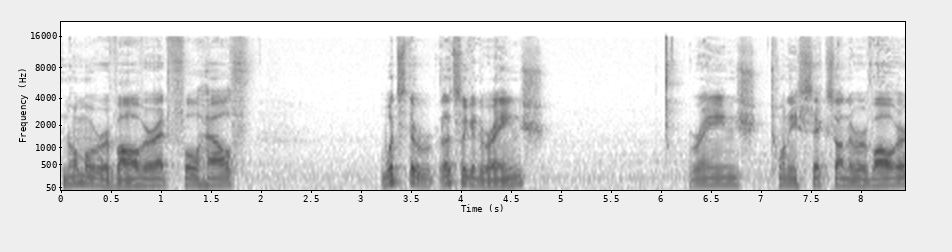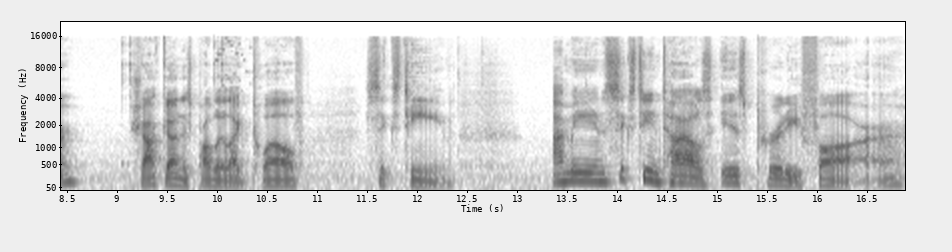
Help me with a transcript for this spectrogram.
normal revolver at full health. What's the? Let's look at the range. Range 26 on the revolver. Shotgun is probably like 12, 16. I mean, 16 tiles is pretty far.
